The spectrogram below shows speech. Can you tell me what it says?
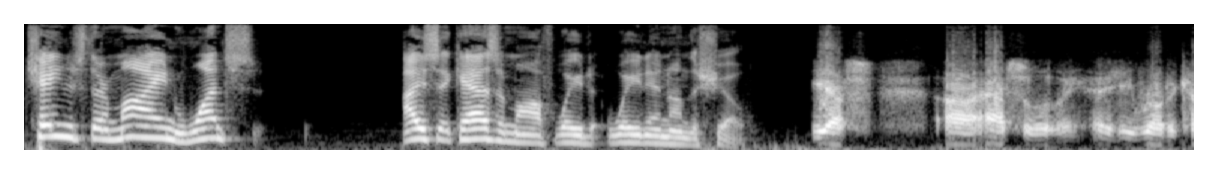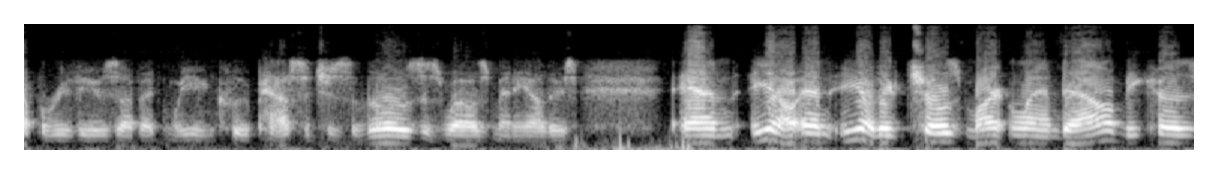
changed their mind once Isaac Asimov weighed, weighed in on the show. Yes. Uh, absolutely. Uh, he wrote a couple reviews of it, we include passages of those as well as many others. And you know, and you know, they chose Martin Landau because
